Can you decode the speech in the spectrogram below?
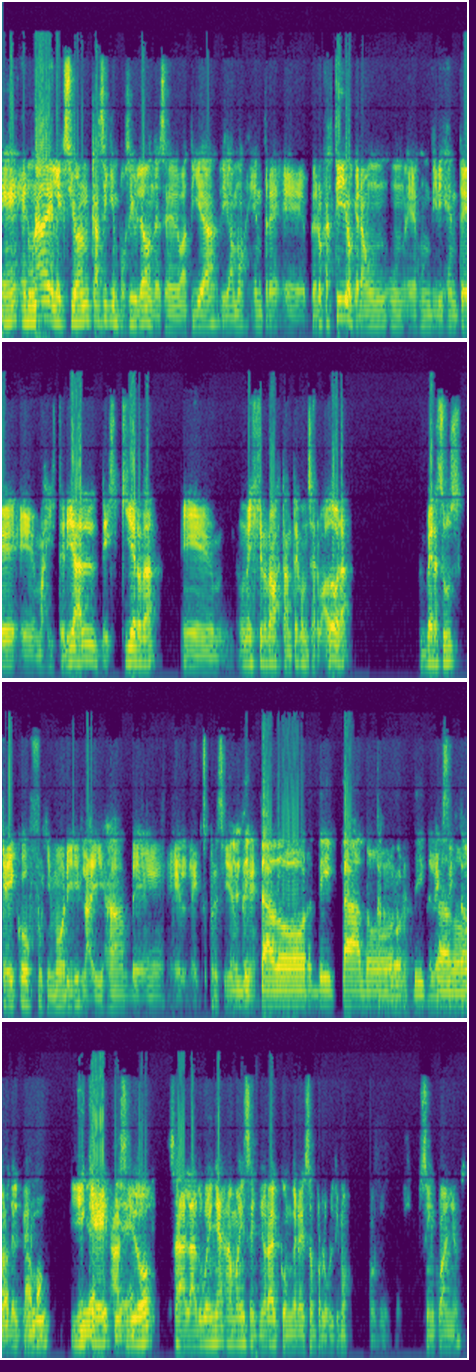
en una elección casi que imposible donde se debatía, digamos, entre eh, Pedro Castillo, que era un, un, dirigente eh, magisterial de izquierda, eh, una izquierda bastante conservadora, versus Keiko Fujimori, la hija del el expresidente. El dictador, dictador, dictador, el ex dictador del Perú, y que ha sido, o sea, la dueña, ama y señora del Congreso por los últimos cinco años.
